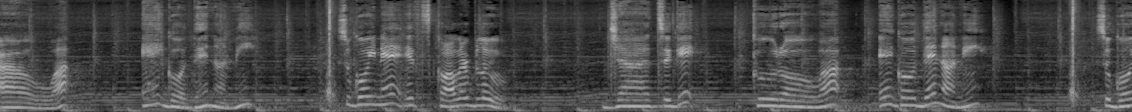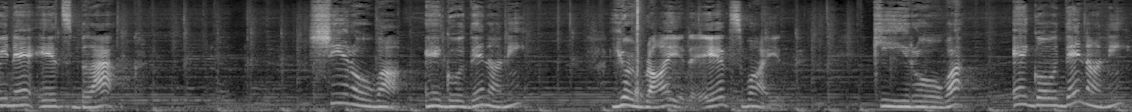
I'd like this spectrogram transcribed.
Ao wa ego de nani? Sugoi ne, it's color blue. Ja tsugi, kuro wa ego de nani? Sugoi ne, it's black. Shiro wa ego de nani? You're right, it's white. Kiro wa ego de nani?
